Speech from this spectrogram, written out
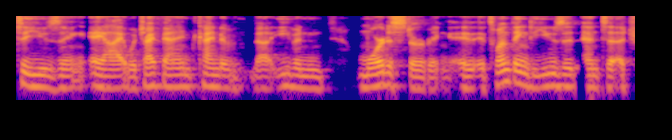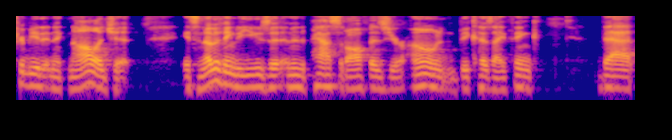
to using AI, which I find kind of, uh, even more disturbing. It's one thing to use mm, it and to attribute and acknowledge it. It's another thing to use it and then to pass it off as your own because I think that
